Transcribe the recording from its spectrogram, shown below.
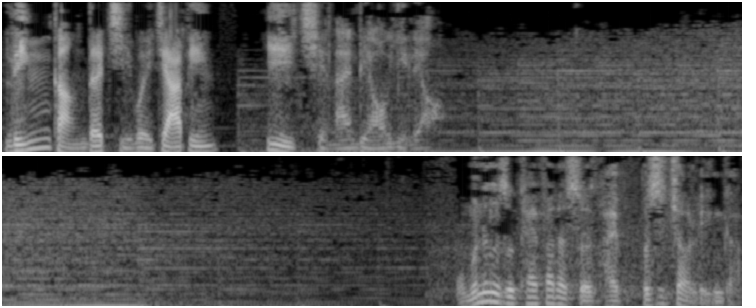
临港的几位嘉宾一起来聊一聊。我们那个时候开发的时候还不是叫临港，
